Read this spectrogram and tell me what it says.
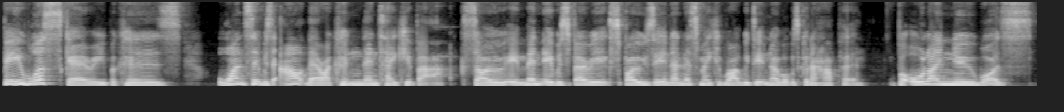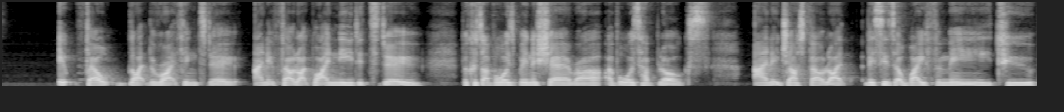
But it was scary because once it was out there, I couldn't then take it back. So it meant it was very exposing. And let's make it right, we didn't know what was going to happen. But all I knew was it felt like the right thing to do. And it felt like what I needed to do because I've always been a sharer, I've always had blogs. And it just felt like this is a way for me to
